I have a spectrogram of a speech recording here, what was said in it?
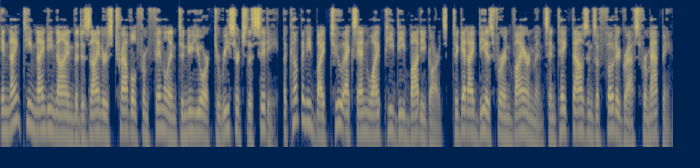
In 1999 the designers traveled from Finland to New York to research the city, accompanied by two ex-NYPD bodyguards, to get ideas for environments and take thousands of photographs for mapping.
